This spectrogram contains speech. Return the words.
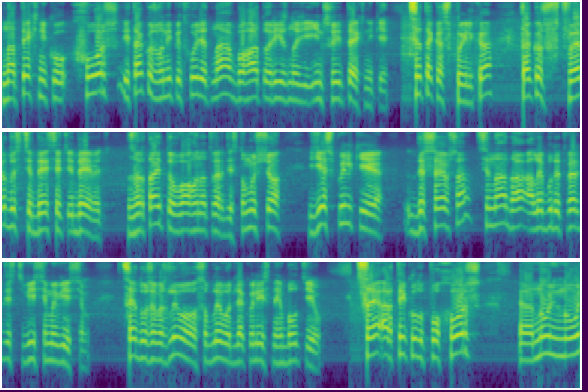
на техніку хорш, і також вони підходять на багато різної іншої техніки. Це така шпилька, також в твердості 10,9. Звертайте увагу на твердість, тому що є шпильки дешевша ціна, да, але буде твердість 8,8. Це дуже важливо, особливо для колісних болтів. Це артикул по хорш е, 00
